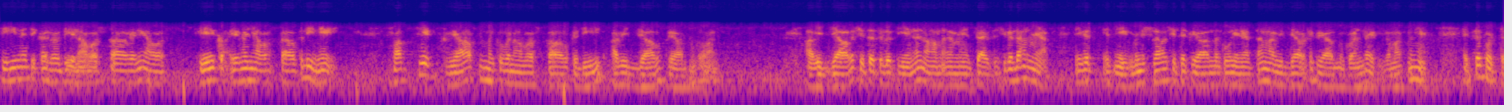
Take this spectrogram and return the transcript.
සිහිනටි කරලා තියෙන අවස්ථාව වෙන ඒක එවැනි අවස්ථාවකදී නෙවෙයි. සත්‍ය ක්‍රියාත්මක වන අවස්ථාවකදී අවිද්‍යාව ක්‍රියාත්මක වන්නේ. අවිද්‍යාව සිත තුළ තියෙන නාම මේ චෛතසික ධර්මයක්. ඒක ඒක මිනිස්සුන්ව සිත ක්‍රියාත්මක වුණේ නැත්නම් අවිද්‍යාවට ක්‍රියාත්මක වෙන්න එකමක් නැහැ. එතකොට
